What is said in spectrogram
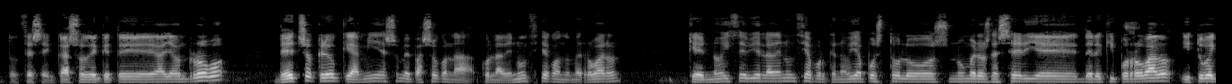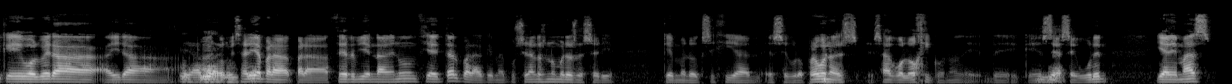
Entonces, en caso de que te haya un robo, de hecho, creo que a mí eso me pasó con la, con la denuncia cuando me robaron, que no hice bien la denuncia porque no había puesto los números de serie del equipo robado y tuve que volver a, ir a, la comisaría para, para, hacer bien la denuncia y tal, para que me pusieran los números de serie que me lo exigía el, seguro. Pero bueno, es, es algo lógico, ¿no? De, que se aseguren. Y además,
